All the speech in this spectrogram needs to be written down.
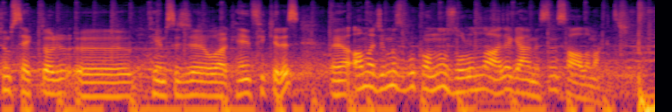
tüm sektör e, temsilcileri olarak hemfikiriz. E, amacımız bu konunun zorunlu hale gelmesini sağlamaktır.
